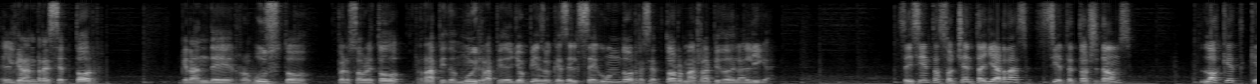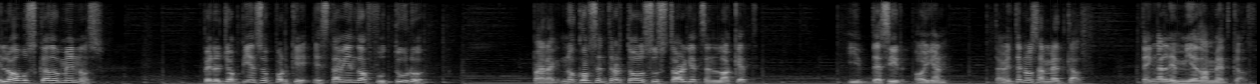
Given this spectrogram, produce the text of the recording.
el gran receptor, grande, robusto, pero sobre todo rápido, muy rápido. Yo pienso que es el segundo receptor más rápido de la liga. 680 yardas, 7 touchdowns. Lockett, que lo ha buscado menos. Pero yo pienso porque está viendo a futuro. Para no concentrar todos sus targets en Lockett y decir, oigan, también tenemos a Metcalf. Ténganle miedo a Metcalf.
